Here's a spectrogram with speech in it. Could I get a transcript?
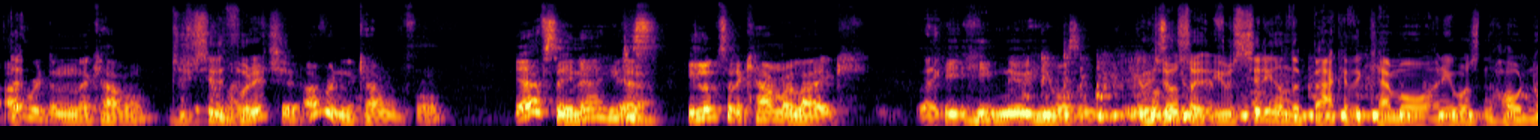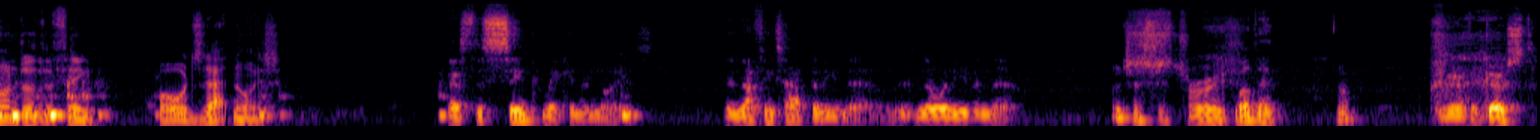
I've ridden a camel. did you see the footage? too. I've ridden a camel before. Yeah, I've seen it. He Yeah. just he looked at the camera like Like he, he knew he wasn't. He was wasn't also he was sitting on the back of the camel and he wasn't holding on to the thing. What was that noise? that's the sink making a noise. And nothing's happening there. There's no one even there. Interesting. Truth. Well then, Oh. we have a ghost.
